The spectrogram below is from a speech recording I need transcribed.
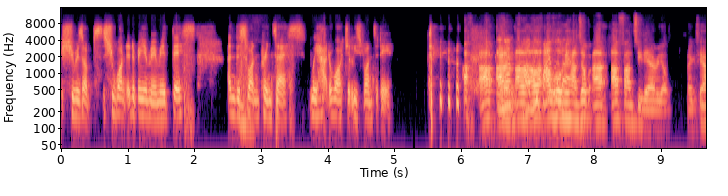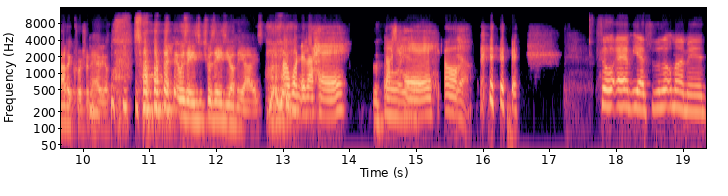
she was up, she wanted to be a mermaid. This and the Swan Princess, we had to watch at least once a day. I, I, And I'm- I'll, I'll I'll, I'll hold my hands up. I, I fancied Ariel. Like, see, I had a crush on Ariel. so it was easy. She was easy on the eyes. I wanted her hair, that Oh, yeah. hair. Oh, Yeah. So um yeah, so the Little Mermaid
